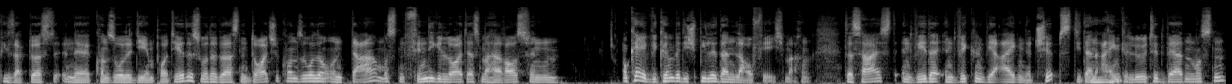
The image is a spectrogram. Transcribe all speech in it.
wie gesagt, du hast eine Konsole, die importiert ist, oder du hast eine deutsche Konsole und da mussten findige Leute erstmal herausfinden, okay, wie können wir die Spiele dann lauffähig machen? Das heißt, entweder entwickeln wir eigene Chips, die dann eingelötet werden mussten.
